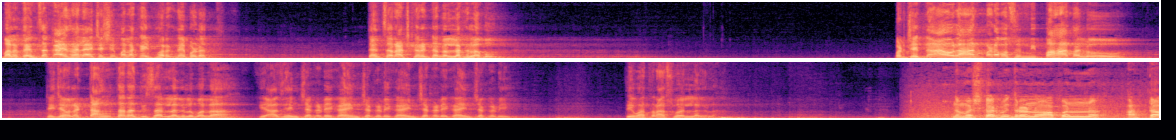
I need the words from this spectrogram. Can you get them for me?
मला त्यांचं काय झालं याच्याशी मला काही फरक नाही पडत. त्यांचं राजकारण त्यांना लख लाभो. पण जे नाव लहानपणापासून मी पाहत आलो ते ज्यावेळेला टांगताना दिसायला लागलं मला की आज ह्यांच्याकडे का ह्यांच्याकडे का ह्यांच्याकडे का ह्यांच्याकडे तेव्हा त्रास व्हायला लागला. नमस्कार मित्रांनो आपण आता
